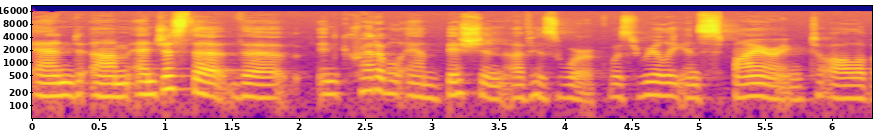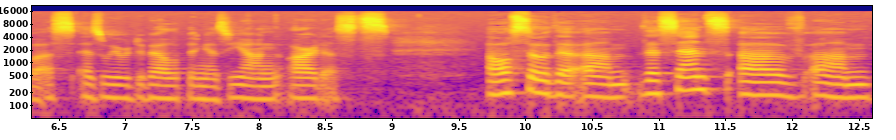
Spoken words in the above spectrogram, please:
And, um, and just the, the incredible ambition of his work was really inspiring to all of us as we were developing as young artists. Also, the, um, the sense of um,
